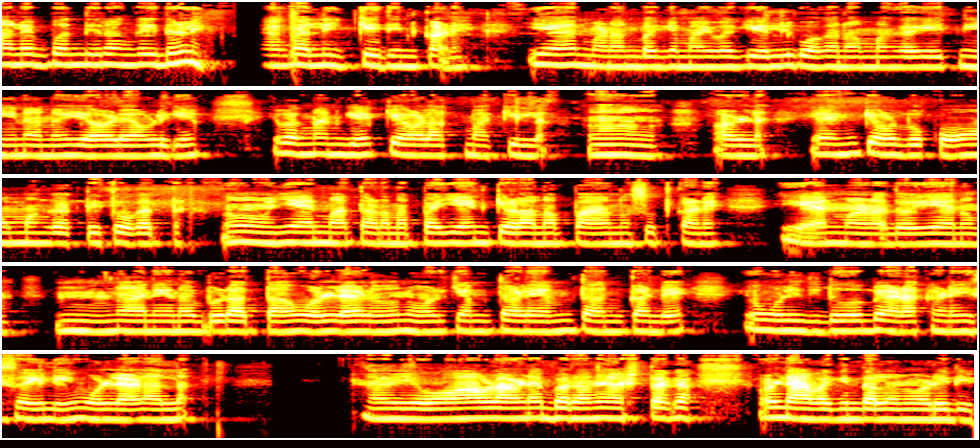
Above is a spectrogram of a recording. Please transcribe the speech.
ಅಲ್ಲಿಗೆ ಬಂದಿರಂಗ ಇದ್ದಾಳೆ. ಆಗ ಅಲ್ಲಿ ಇಕ್ಕಿದ್ದೀನಿ ಕಣೆ. ಏನು ಮಾಡೋಣ ಬಗ್ಗೆ ಮಾ ಇವಾಗ ಎಲ್ಲಿಗೆ ಹೋಗೋಣ? ಅಮ್ಮಂಗಾಗೈತೆ ನೀ ನಾನು ಹೇಳೆ ಅವಳಿಗೆ. ಇವಾಗ ನನಗೆ ಕೇಳಕ್ಕೆ ಮಾಕಿಲ್ಲ. ಹ್ಞೂ ಅವಳನ್ನ. ಹೆಂಗೆ ಕೇಳಬೇಕು ಅಮ್ಮಂಗೆ ಆಗ್ತೈತೆ ಹೋಗತ್ತೆ ಹ್ಞೂ ಏನು ಮಾತಾಡೋಣಪ್ಪ, ಏನು ಕೇಳೋಣಪ್ಪ ಅನ್ನಿಸುತ್ತೆ ಕಣೆ. ಏನು ಮಾಡೋದು, ಏನು? ಹ್ಞೂ ನಾನೇನೋ ಬಿಡತ್ತ? ಒಳ್ಳೆಳು ನೋಡ್ಕೊಂತಾಳೆ ಅಂತ ಅಂದ್ಕೊಂಡೆ ಉಳಿದಿದ್ದು ಬೇಡ ಕಣೆ ಈ ಸೈಲಿ ಒಳ್ಳೆಯಳಲ್ಲ ಅಯ್ಯೋ, ಅವಳ ಹಣೆ ಬರೋನೇ ಅಷ್ಟಾಗ. ಅವಳನ್ನ ಯಾವಾಗಿಂದಲೂ ನೋಡಿದಿ?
